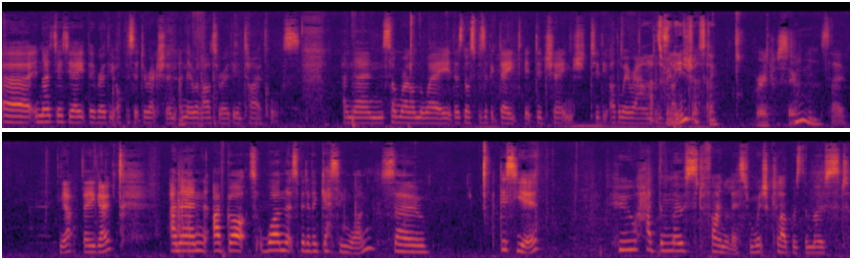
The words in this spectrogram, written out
uh, in 1988, they rowed the opposite direction and they were allowed to row the entire course. And then somewhere along the way, there's no specific date, it did change to the other way around. That's really slightly interesting. Very interesting. Hmm. So, yeah, there you go. And then I've got one that's a bit of a guessing one. So, this year, who had the most finalists? From which club was the most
